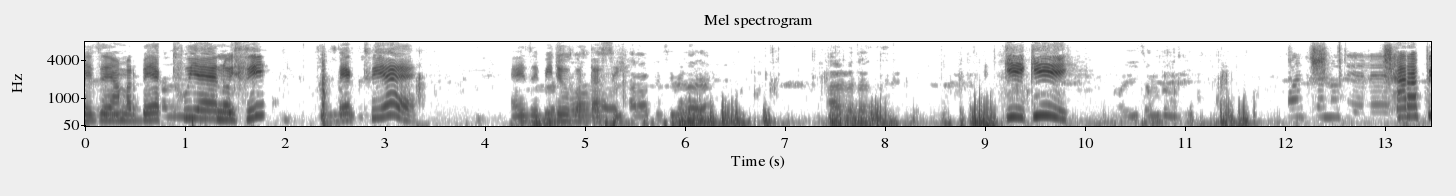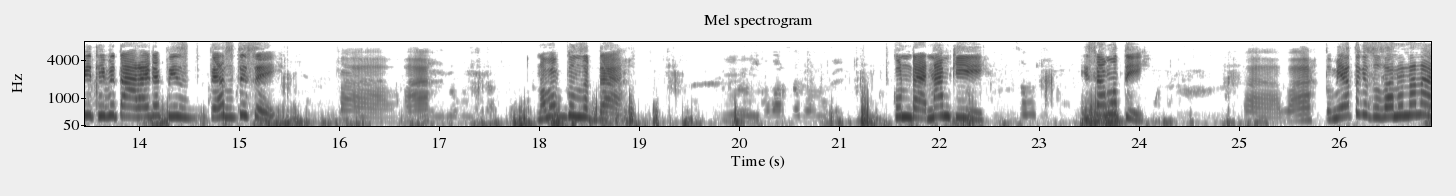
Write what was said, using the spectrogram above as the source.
এই যে আমার ব্যাগ থুয়ে নইছি। ব্যাগ থুয়ে এই যে ভিডিও করতেছি। কি কি? সারা পৃথিবীতে আড়াইটা পিস পেঁচ দিছে। বাবা। নবাবগঞ্জের ডা। কোনটা নাম কি? ইসামতি? বাবা তুমি এত কিছু জানো না না?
